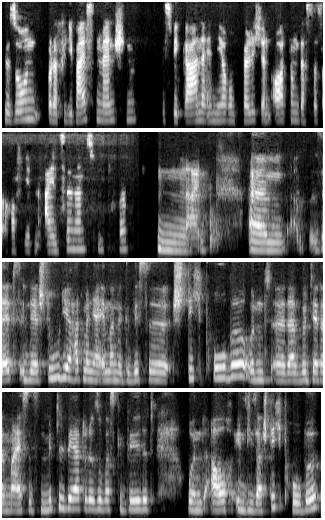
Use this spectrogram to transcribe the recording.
für so ein, oder für die meisten Menschen ist vegane Ernährung völlig in Ordnung, dass das auch auf jeden Einzelnen zutrifft? Nein. Ähm, selbst in der Studie hat man ja immer eine gewisse Stichprobe und äh, da wird ja dann meistens ein Mittelwert oder sowas gebildet. Und auch in dieser Stichprobe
